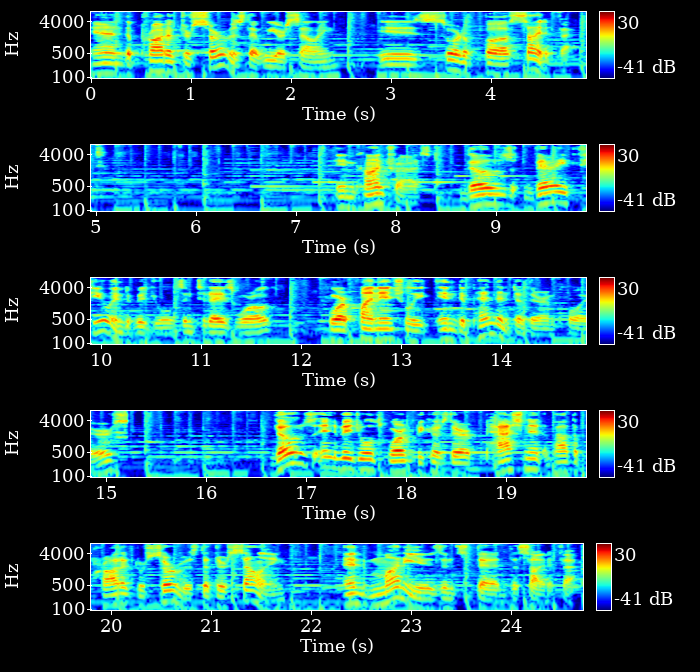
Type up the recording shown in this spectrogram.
And the product or service that we are selling is sort of a side effect. In contrast, those very few individuals in today's world who are financially independent of their employers, those individuals work because they're passionate about the product or service that they're selling, and money is instead the side effect.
